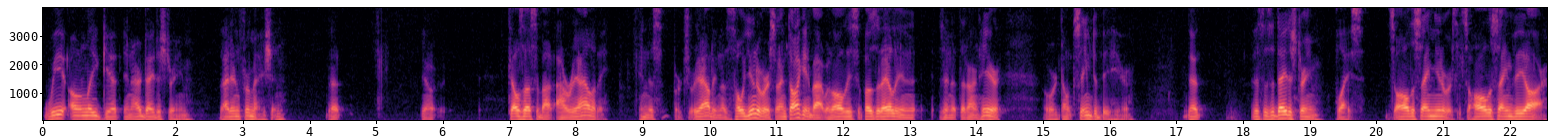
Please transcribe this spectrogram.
we only get in our data stream that information that you know tells us about our reality in this virtual reality, in this whole universe that I'm talking about with all these supposed aliens in it that aren't here or don't seem to be here. That this is a data stream place. It's all the same universe. It's all the same VR.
